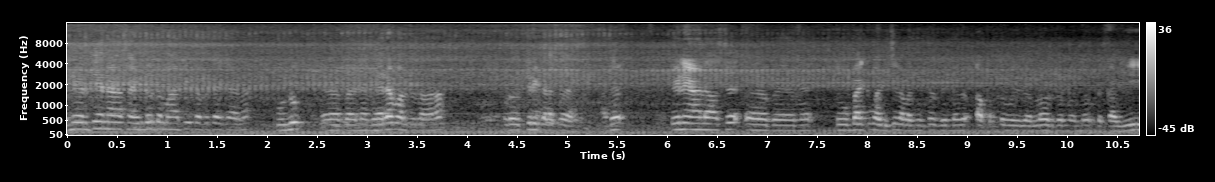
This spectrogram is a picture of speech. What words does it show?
പിന്നെ എടുത്ത് ഞാൻ ആ സൈഡിലോട്ട് മാറ്റിയിട്ടപ്പോഴത്തേക്കാണ് പുഴു പിന്നെ വിര പോലത്തെ സാധനം ഇവിടെ ഒത്തിരി കിടക്കുകയായിരുന്നു അത് പിന്നെ ഞാൻ ലാസ്റ്റ് പിന്നെ തൂമ്പാക്കി പഠിച്ച് കളഞ്ഞിട്ട് പിന്നെ അപ്പുറത്ത് പോയി വെള്ളം എടുത്തു വന്ന് ഇവിടെ കഴുകി.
